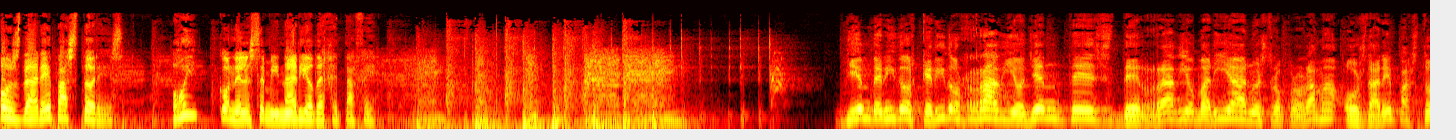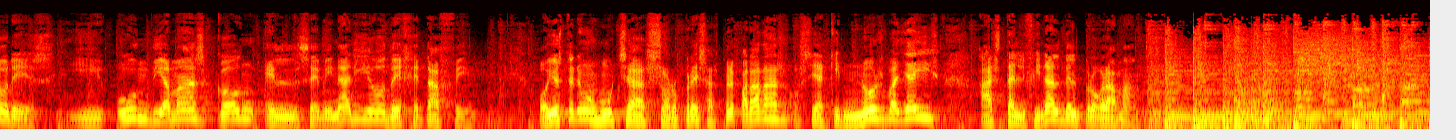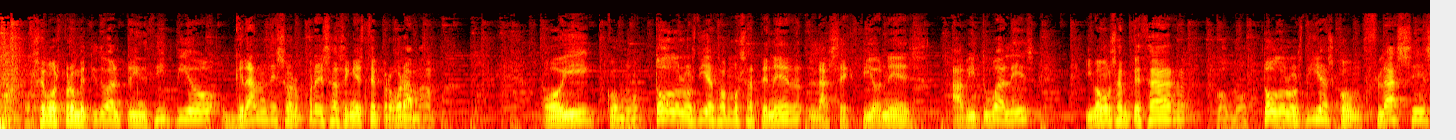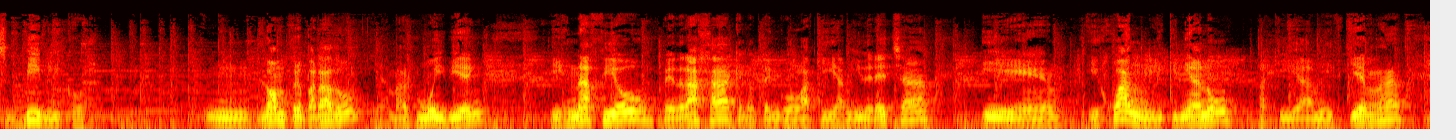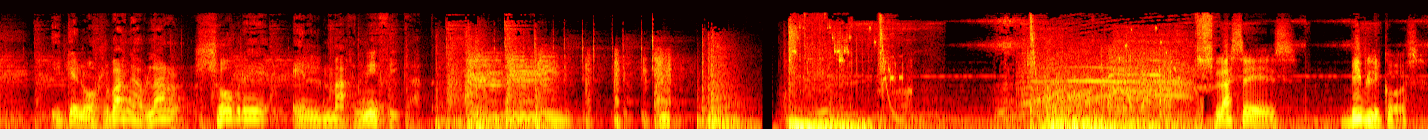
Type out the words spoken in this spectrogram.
Os daré pastores. Hoy con el seminario de Getafe. Bienvenidos queridos radioyentes de Radio María a nuestro programa Os Daré Pastores y un día más con el seminario de Getafe. Hoy os tenemos muchas sorpresas preparadas, o sea que no os vayáis hasta el final del programa. Os hemos prometido al principio grandes sorpresas en este programa. Hoy, como todos los días, vamos a tener las secciones habituales y vamos a empezar, como todos los días, con flashes bíblicos. Mm, lo han preparado, y además muy bien, Ignacio Pedraja, que lo tengo aquí a mi derecha, y, y Juan Liquiniano, aquí a mi izquierda y que nos van a hablar sobre el Magnificat. Clases bíblicos.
